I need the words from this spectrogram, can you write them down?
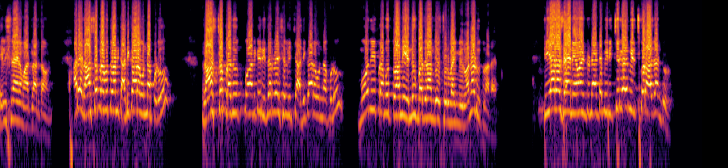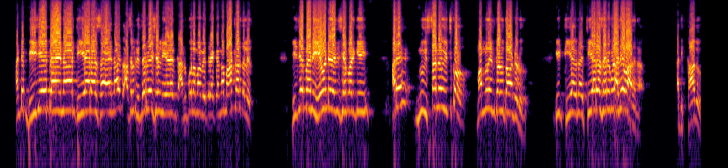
తెలిసిన ఆయన మాట్లాడుతా ఉండు. అరే రాష్ట్ర ప్రభుత్వానికి అధికారం ఉన్నప్పుడు రాష్ట్ర ప్రభుత్వానికి రిజర్వేషన్లు ఇచ్చే అధికారం ఉన్నప్పుడు మోదీ ప్రభుత్వాన్ని ఎందుకు బదనాం చేస్తున్నారు భయ మీరు అని అడుగుతున్నాడు ఆయన. టీఆర్ఎస్ ఆయన ఏమంటున్నా అంటే మీరు ఇచ్చారు కదా మీరు ఇచ్చుకోరాదు అంటుడు. అంటే బీజేపీ ఆయన టీఆర్ఎస్ ఆయన అసలు రిజర్వేషన్లు చేయడానికి అనుకూలమా వ్యతిరేకంగా మాట్లాడతలేదు. బీజేపీ ఆయన ఏమంటాడు ఎంతసేపటికి? అరే నువ్వు ఇస్తానో ఇచ్చుకో. మమ్మల్ని ఎందుకు అడుగుతావు అంటాడు ఈ టీఆర్ టీఆర్ఎస్ అని కూడా అదే వాదన. అది కాదు.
